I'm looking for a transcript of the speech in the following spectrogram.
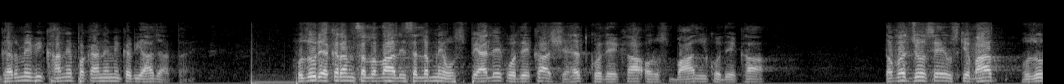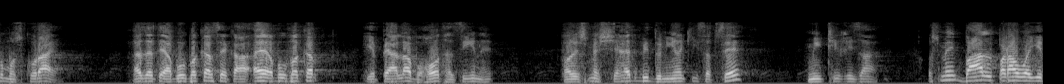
घर में भी खाने पकाने में कभी आ जाता है। हुजूर अकरम सल्लल्लाहु अलैहि वसल्लम ने उस प्याले को देखा, शहद को देखा और उस बाल को देखा। तवज्जो से उसके बाद हुजूर मुस्कुराए। हज़रत अबू बकर से कहा अः अबू बकर, ये प्याला बहुत हसीन है और इसमें शहद भी दुनिया की सबसे मीठी गजा है। उसमें एक बाल पड़ा हुआ, ये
